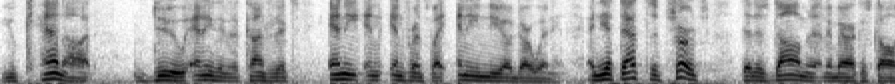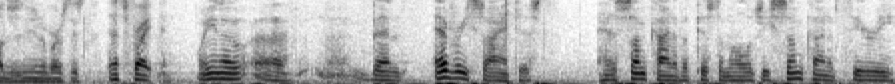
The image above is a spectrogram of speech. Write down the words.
you cannot do anything that contradicts any in- inference by any neo-Darwinian. And yet that's the church that is dominant in America's colleges and universities. That's frightening. Well, you know, uh, Ben, every scientist has some kind of epistemology, some kind of theory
